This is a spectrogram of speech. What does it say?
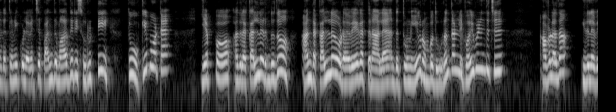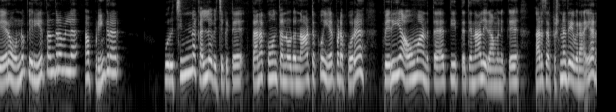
அந்த துணிக்குள்ளே வச்சு பந்து மாதிரி சுருட்டி தூக்கி போட்டேன். எப்போ அதில் கல் இருந்ததோ அந்த கல்லோட வேகத்தினால அந்த துணியும் ரொம்ப தூரம் தள்ளி போய் விழுந்துச்சு. அவ்வளோதான் இதில் வேற ஒன்றும் பெரிய தந்திரம் இல்லை அப்படிங்கிறார். ஒரு சின்ன கல்லை வச்சுக்கிட்டு தனக்கும் தன்னோட நாட்டுக்கும் ஏற்பட போகிற பெரிய அவமானத்தை தீர்த்த தெனாலிராமனுக்கு அரசர் கிருஷ்ணதேவராயர்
